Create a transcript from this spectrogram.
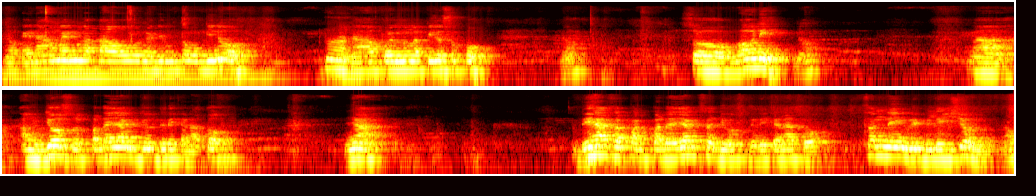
No, kaya na may mga tao nga di mo to ginoo. Ah. Na po yung mga pilosopo. No? So, mao ni, no? Na ang Dios nagpadayag gyud diri kanato. Nya diha sa pagpadayag sa Dios diri kanato, sang ning revelation, no?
